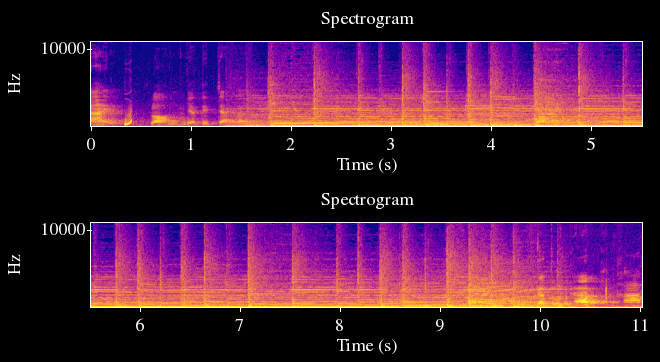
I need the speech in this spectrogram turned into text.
ได้ ลองอย่าติดใจแล้ว ครับ ครับ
